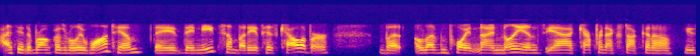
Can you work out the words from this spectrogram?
I think the Broncos really want him. They they need somebody of his caliber. But eleven point nine millions, yeah, Kaepernick's not gonna he's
